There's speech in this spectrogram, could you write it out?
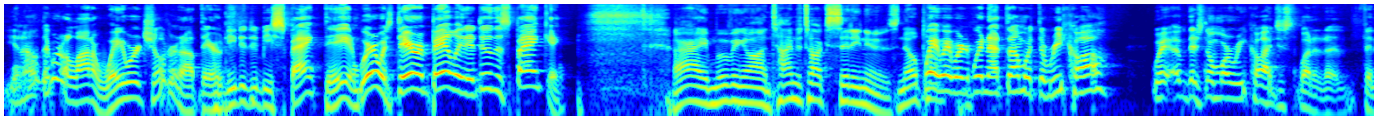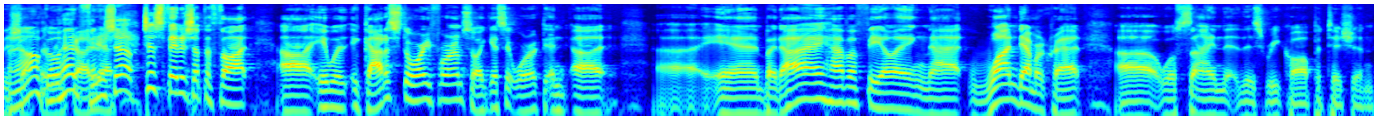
You know, there were a lot of wayward children out there who needed to be spanked, D. And where was Darren Bailey to do the spanking? All right, moving on. Time to talk city news. No. Wait, wait, we're, we're not done with the recall. Wait, uh, there's no more recall. I just wanted to finish no, up. No, go recall. ahead, finish yeah. up. Just finish up the thought. Uh, it was it got a story for him, so I guess it worked. And uh, uh, and but I have a feeling that one Democrat uh, will sign this recall petition.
